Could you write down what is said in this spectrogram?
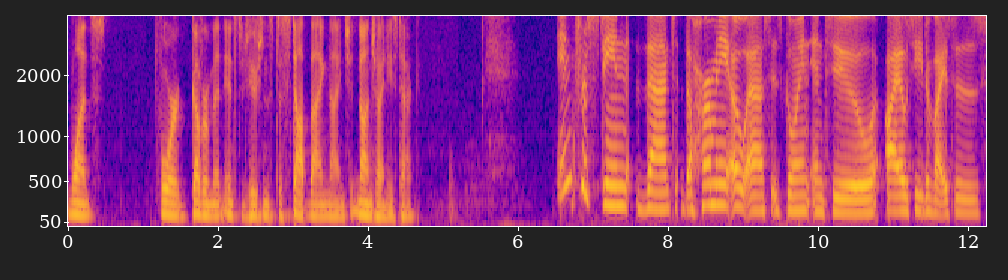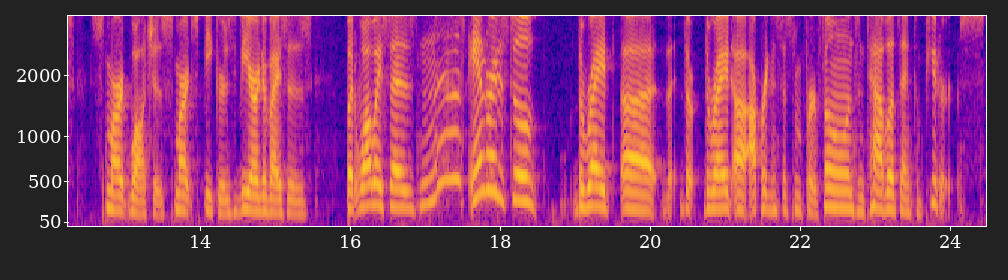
wants for government institutions to stop buying non Chinese tech. Interesting that the Harmony OS is going into IoT devices, smart watches, smart speakers, VR devices. But Huawei says nah, Android is still the right uh, the, the, right uh, operating system for phones and tablets and computers.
